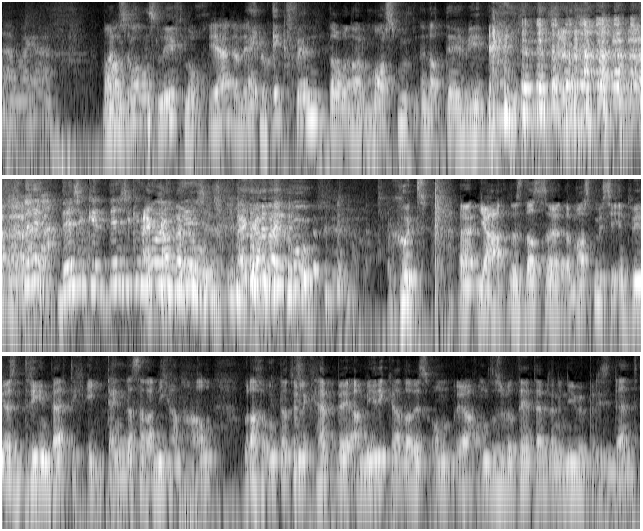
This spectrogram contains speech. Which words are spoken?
Ja, maar ja. Maar Als- Collins leeft nog. Ja, hij leeft nog. ik vind dat we naar Mars moeten en dat hij weer is. Nee, deze keer, deze keer nooit deze. Hij kan dat goed! Goed, eh, ja, dus dat is eh, de Marsmissie in 2033. Ik denk dat ze dat niet gaan halen. Wat je ook natuurlijk hebt bij Amerika, dat is om, ja, om de zoveel tijd hebben een nieuwe president.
